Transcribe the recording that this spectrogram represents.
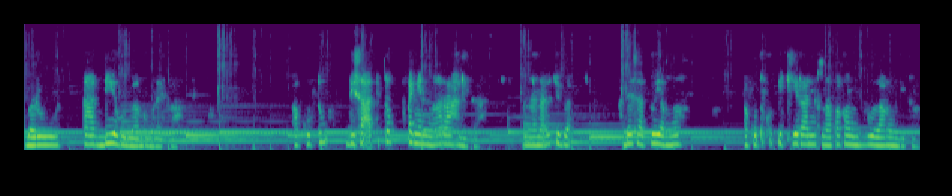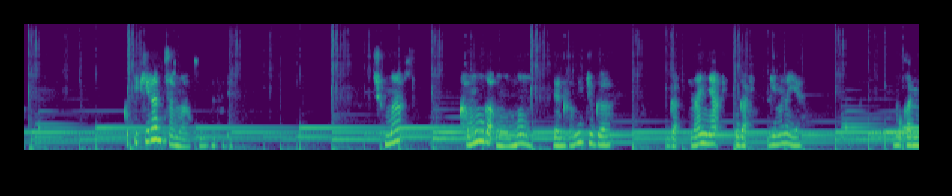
Baru tadi aku bilang ke mereka aku tuh di saat itu pengen marah gitu. Anak-anak itu juga ada satu yang aku tuh kepikiran kenapa kamu pulang gitu. Kepikiran sama aku kata dia. Cuma kamu nggak ngomong dan kami juga nggak nanya nggak gimana ya? Bukan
